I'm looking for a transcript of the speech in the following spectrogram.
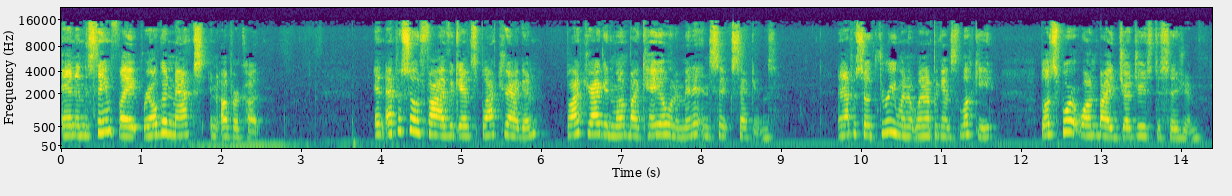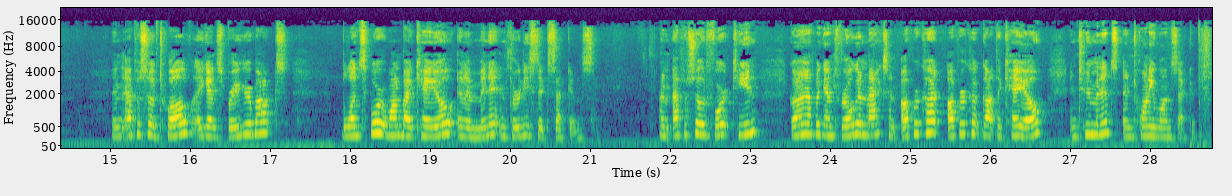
and in the same fight, Railgun Max and Uppercut. In episode 5 against Black Dragon, Black Dragon won by KO in a minute and 6 seconds. In episode 3, when it went up against Lucky, Bloodsport won by judge's decision. In episode 12 against Breaker Box, Bloodsport won by KO in a minute and 36 seconds. In episode 14, going up against Railgun Max and Uppercut, Uppercut got the KO in 2 minutes and 21 seconds.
